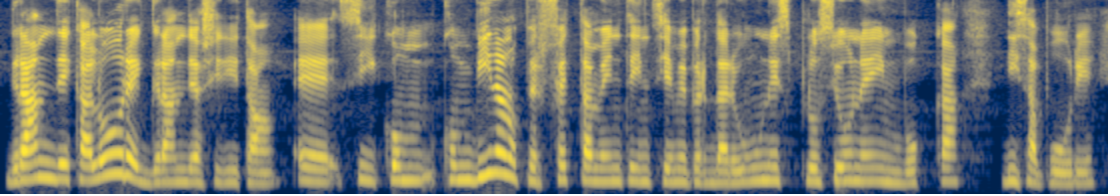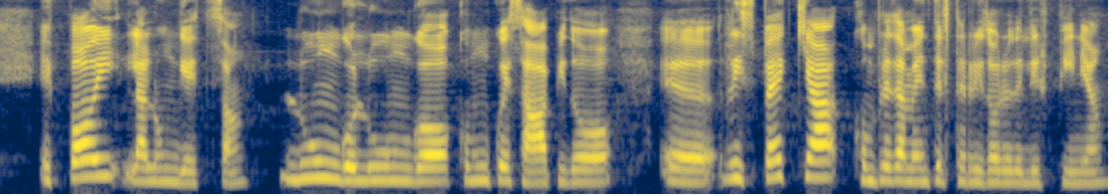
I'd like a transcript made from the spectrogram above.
grande calore e grande acidità. E si com- combinano perfettamente insieme per dare un'esplosione in bocca di sapori. E poi la lunghezza. Lungo lungo comunque sapido eh, rispecchia completamente il territorio dell'Irpinia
